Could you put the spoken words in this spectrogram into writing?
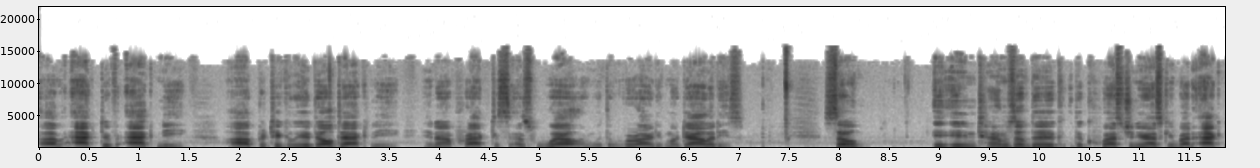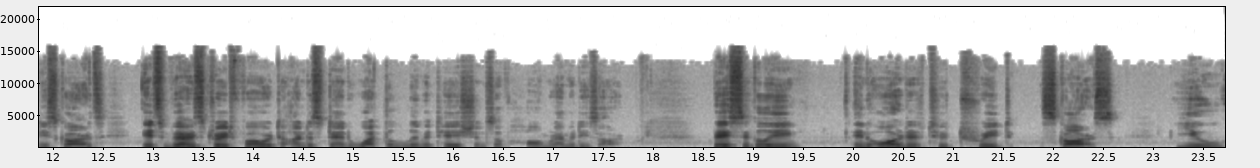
um, active acne, uh, particularly adult acne, in our practice as well, and with a variety of modalities. So, in terms of the, the question you're asking about acne scars, it's very straightforward to understand what the limitations of home remedies are. Basically, in order to treat scars, you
